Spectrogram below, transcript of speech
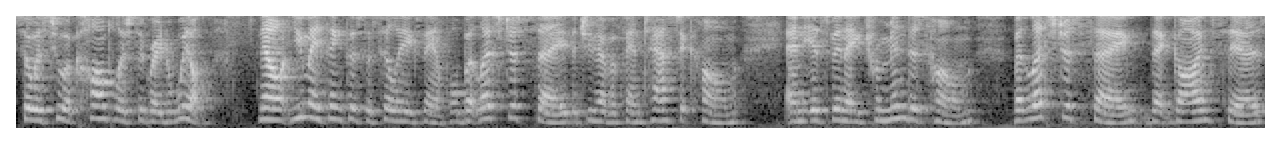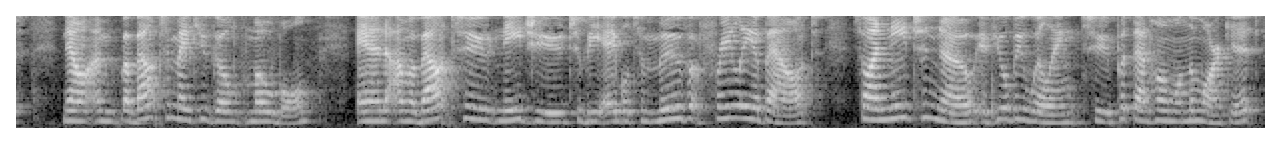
so as to accomplish the greater will? Now, you may think this a silly example, but let's just say that you have a fantastic home and it's been a tremendous home. But let's just say that God says, now, I'm about to make you go mobile, and I'm about to need you to be able to move freely about. So, I need to know if you'll be willing to put that home on the market,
